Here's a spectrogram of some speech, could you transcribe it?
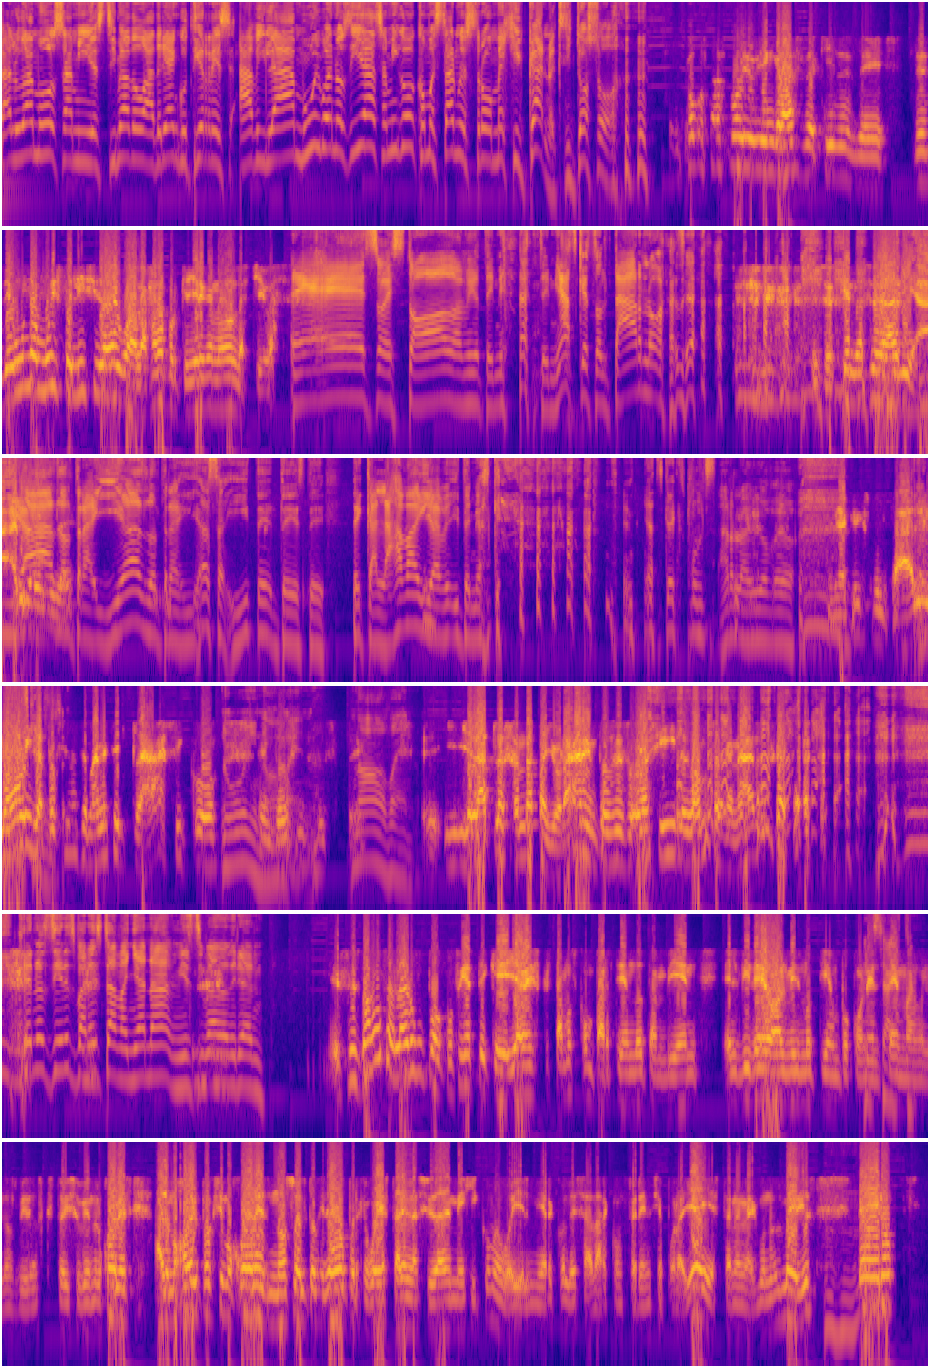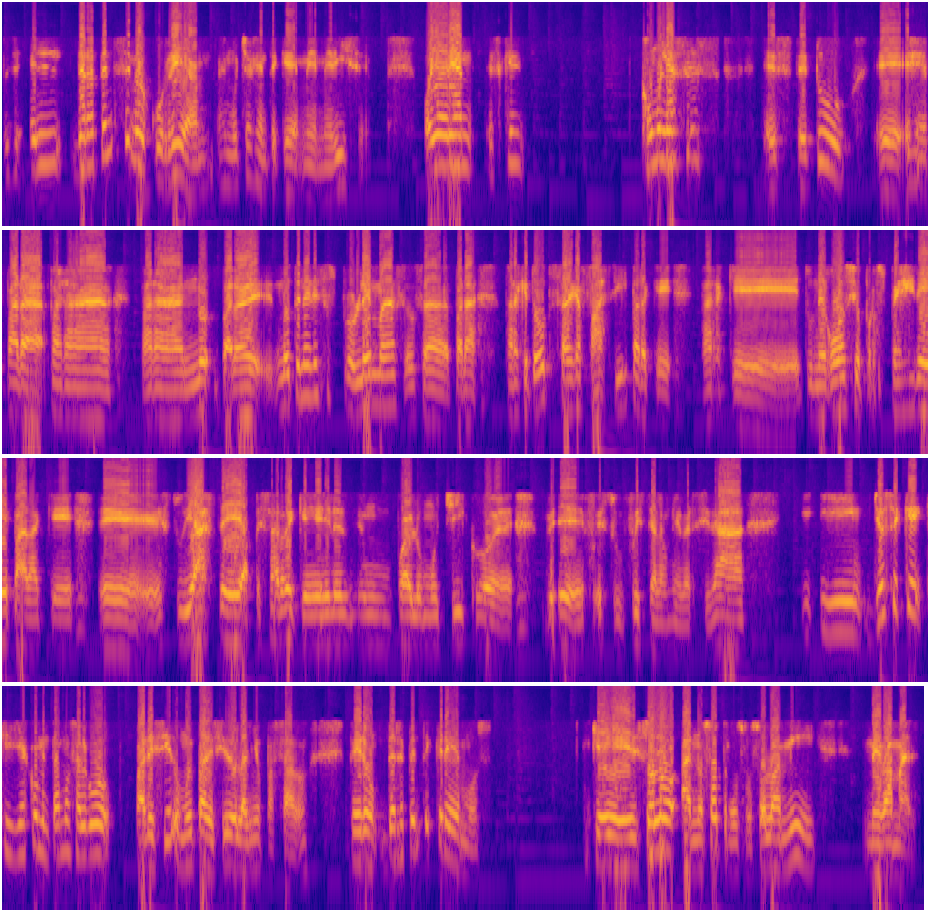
Saludamos a mi estimado Adrián Gutiérrez Ávila. Muy buenos días, amigo. ¿Cómo está nuestro mexicano exitoso? ¿Cómo estás, Pollo? Bien, gracias. Aquí desde, desde una muy feliz ciudad de Guadalajara porque ayer ganaron las chivas. Eso es todo, amigo. tenías que soltarlo. es que no se da diario. Lo traías, lo traías ahí, te, te, este, te calaba y, y tenías que tenías que expulsarlo, amigo, pero. Tenía que expulsarlo. No, y la próxima semana es el clásico. Uy, no, entonces, bueno. Este, no, bueno. Eh, y el Atlas anda para llorar, entonces ahora sí les vamos a ganar. ¿Qué nos tienes para esta mañana, mi estimado Adrián? Pues vamos a hablar un poco, fíjate que ya ves que estamos compartiendo también el video al mismo tiempo con el tema, los videos que estoy subiendo el jueves. A lo mejor el próximo jueves no suelto video porque voy a estar en la Ciudad de México, me voy el miércoles a dar conferencia por allá y estar en algunos medios, pero pues, el, de repente se me ocurría, hay mucha gente que me, me dice, oye Adrián, es que, ¿cómo le haces este tú eh, eh, para para para no para no tener esos problemas o sea para para que todo te salga fácil para que para que tu negocio prospere para que eh, estudiaste a pesar de que eres de un pueblo muy chico fuiste a la universidad. Y, y yo sé que, que ya comentamos algo parecido muy parecido el año pasado pero de repente creemos que solo a nosotros o solo a mí me va mal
